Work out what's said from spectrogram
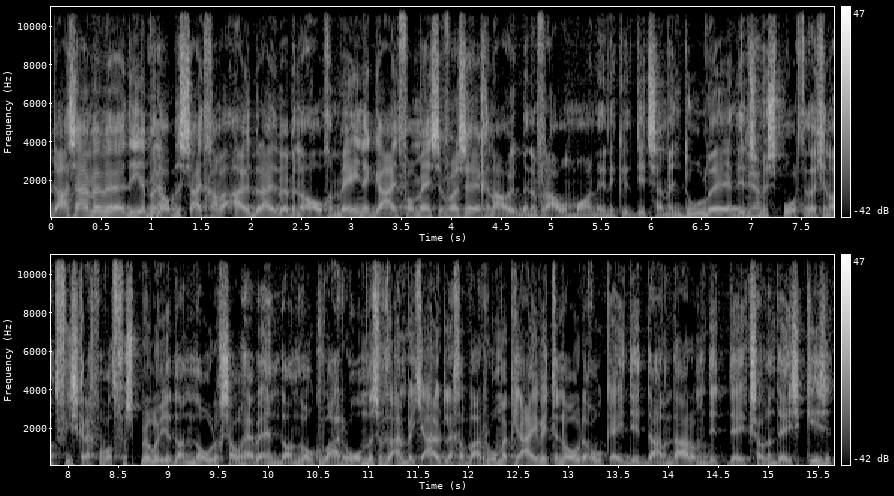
daar zijn we, die hebben ja. we op de site gaan we uitbreiden. We hebben een algemene guide van mensen van zeggen: Nou, ik ben een vrouw, een man en ik, dit zijn mijn doelen en dit ja. is mijn sport. En dat je een advies krijgt van wat voor spullen je dan nodig zou hebben en dan ook waarom. Dus daar een beetje uitleggen waarom heb je eiwitten nodig. Oké, okay, dit, daarom, daarom. Dit, dit, ik zou dan deze kiezen.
